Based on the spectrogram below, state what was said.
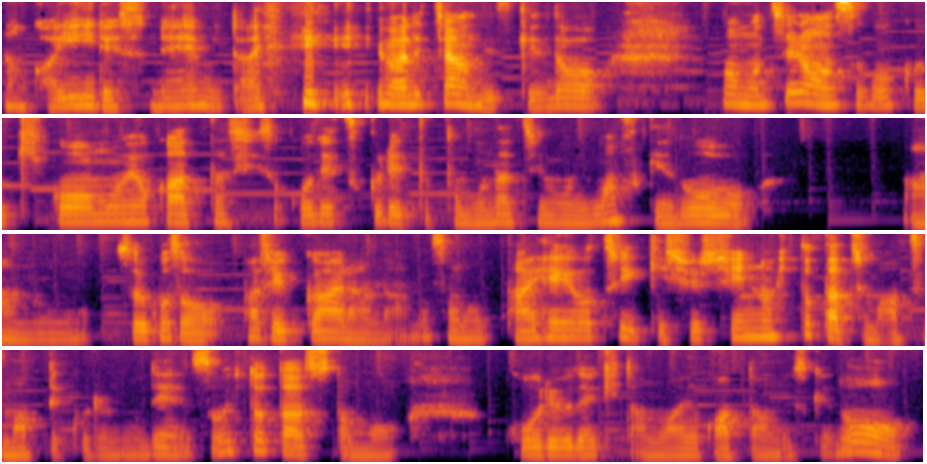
なんかいいですね、みたいに言われちゃうんですけど、まあもちろんすごく気候も良かったし、そこで作れた友達もいますけど、あの、それこそパシフィックアイランダーのその太平洋地域出身の人たちも集まってくるので、そういう人たちとも交流できたのは良かったんですけど、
